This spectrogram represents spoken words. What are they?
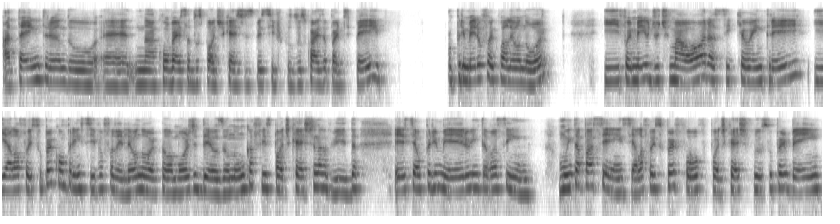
Até entrando é, na conversa dos podcasts específicos dos quais eu participei, o primeiro foi com a Leonor, e foi meio de última hora, assim, que eu entrei e ela foi super compreensiva. Eu falei, Leonor, pelo amor de Deus, eu nunca fiz podcast na vida. Esse é o primeiro, então, assim, muita paciência. Ela foi super fofa, o podcast foi super bem.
